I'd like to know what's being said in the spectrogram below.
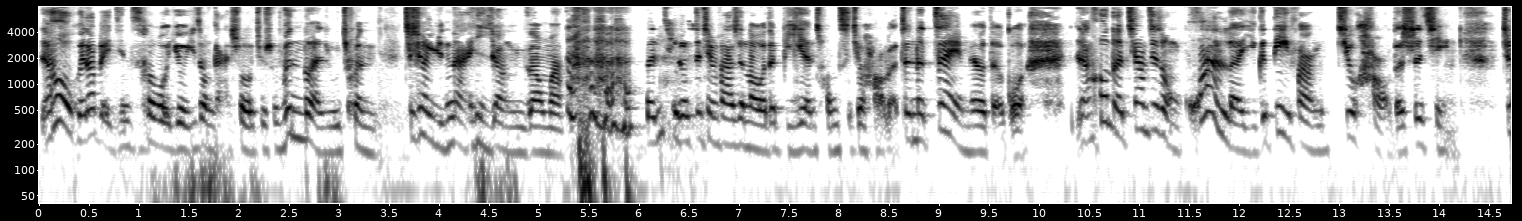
然后我回到北京之后，有一种感受，就是温暖如春，就像云南一样，你知道吗？神奇的事情发生了，我的鼻炎从此就好了，真的再也没有得过。然后呢，像这种换了一个地方就好的事情，就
